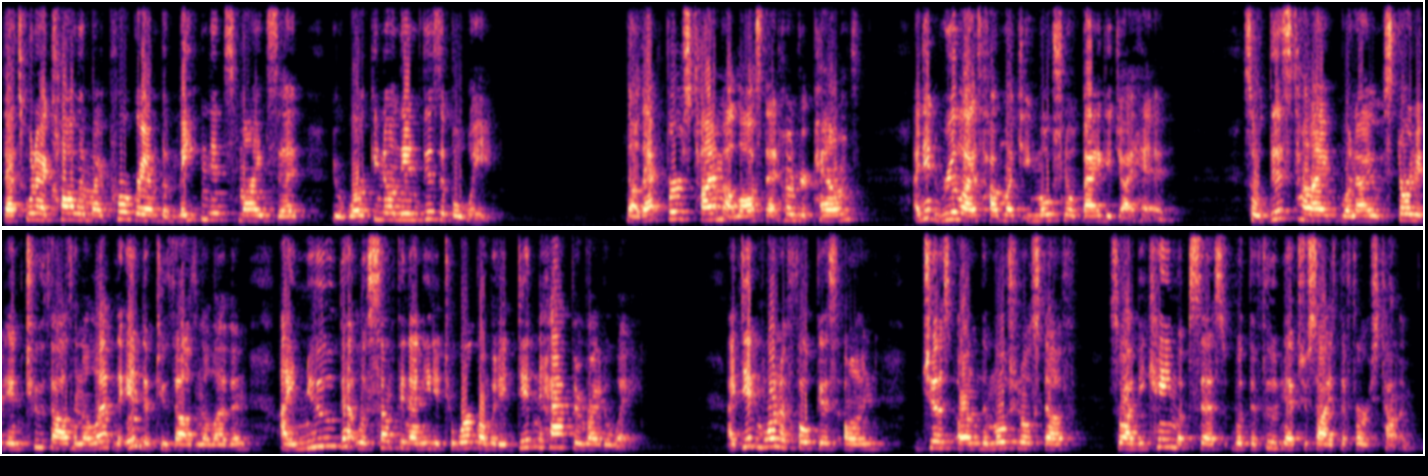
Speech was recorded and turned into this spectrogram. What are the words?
That's what I call in my program the maintenance mindset. You're working on the invisible weight. Now, that first time I lost that 100 pounds, I didn't realize how much emotional baggage I had. So this time, when I started in 2011, the end of 2011, I knew that was something I needed to work on, but it didn't happen right away. I didn't want to focus on just on the emotional stuff, so I became obsessed with the food and exercise the first time.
